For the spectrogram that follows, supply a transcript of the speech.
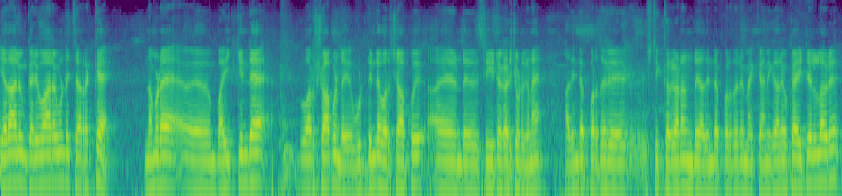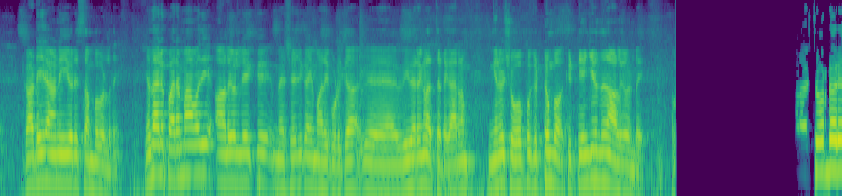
ഏതായാലും കരുവാരം കൊണ്ട് ചിറക്കെ നമ്മുടെ ബൈക്കിന്റെ വർക്ക്ഷോപ്പ് ഉണ്ട് വുഡിന്റെ വർക്ക്ഷോപ്പ് ഉണ്ട്. സീറ്റൊക്കെ അടിച്ചു കൊടുക്കണേ. അതിന്റെ അപ്പുറത്തൊരു സ്റ്റിക്കർ കട ഉണ്ട്. അതിന്റെ അപ്പുറത്തൊരു മെക്കാനിക്കാരൊക്കെ ആയിട്ടുള്ള ഒരു കടയിലാണ് ഈ ഒരു സംഭവം ഉള്ളത്. എന്നാലും പരമാവധി ആളുകളിലേക്ക് മെസ്സേജ് കൈമാറി കൊടുക്കുക. വിവരങ്ങൾ എത്തട്ടെ. കാരണം ഇങ്ങനെ ഒരു ഷോപ്പ് കിട്ടുമ്പോൾ കിട്ടിയെങ്കിൽ നിന്ന് ആളുകളുണ്ട്. സ്റ്റോറിന്റെ ഒരു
